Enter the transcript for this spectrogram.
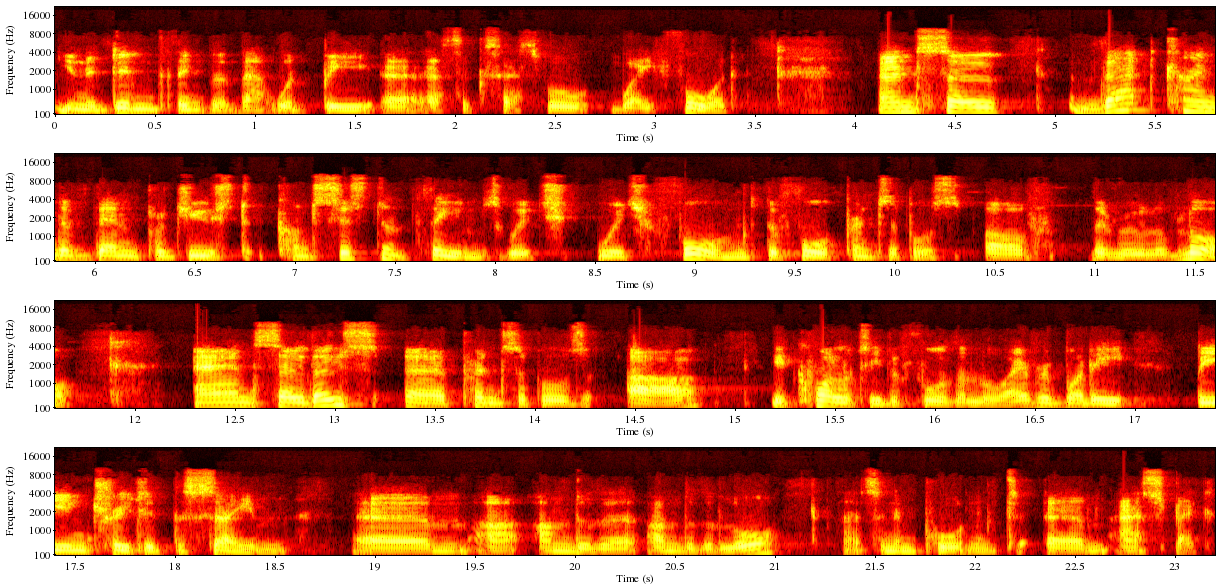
you know, didn't think that that would be a, a successful way forward. And so that kind of then produced consistent themes which which formed the four principles of the rule of law. And so those uh, principles are equality before the law, everybody being treated the same um, uh, under the under the law. That's an important um, aspect.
